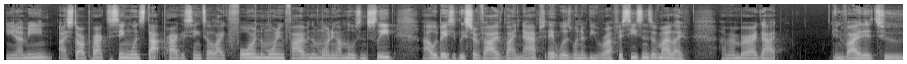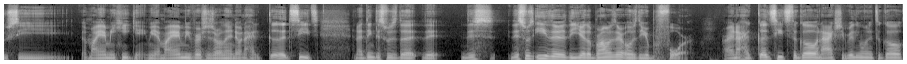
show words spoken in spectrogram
you know what I mean? I start practicing, wouldn't stop practicing till like four in the morning, five in the morning. I'm losing sleep. I would basically survive by naps. It was one of the roughest seasons of my life. I remember I got invited to see a Miami Heat game. Yeah, Miami versus Orlando, and I had good seats. And I think this was the the this this was either the year LeBron was there or was the year before, right? And I had good seats to go, and I actually really wanted to go,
